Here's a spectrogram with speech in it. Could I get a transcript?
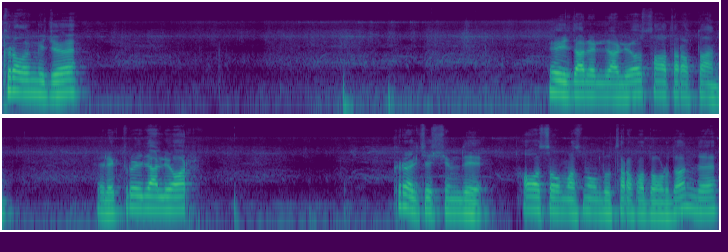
Kralın gücü. Ejder ilerliyor. Sağ taraftan elektro ilerliyor. Kraliçe şimdi hava savunmasının olduğu tarafa doğru döndü.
